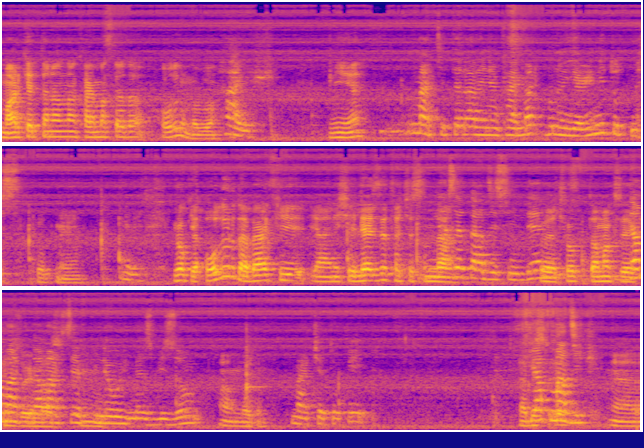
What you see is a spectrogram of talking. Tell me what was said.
marketten alınan kaymaklarda olur mu bu? Hayır. Niye? Marketten alınan kaymak bunun yerini tutmaz. Tutmuyor. Evet. Yok ya olur da belki yani şey lezzet açısından Lezzet acısından böyle çok damak zevkinize damak, uymaz. damak zevkine uymaz bizim Hı, anladım. marketteki. Ya biz- Yapmacık. Yani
